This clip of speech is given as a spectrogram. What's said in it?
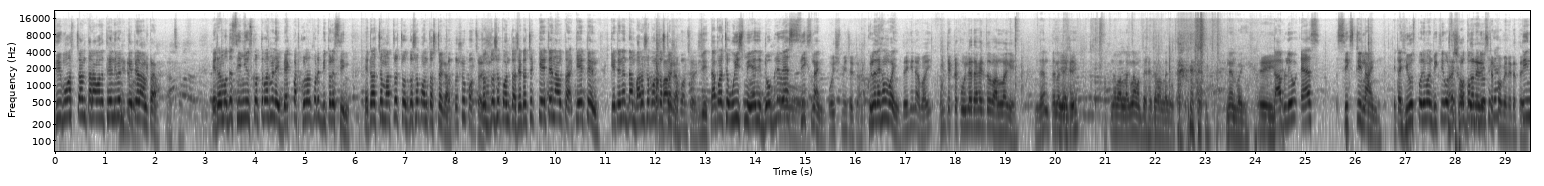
সিম ওয়াশ চান তারা আমাদের থেকে নেবেন কেটেন আলট্রা। আচ্ছা। এটার মধ্যে সিম ইউজ করতে পারবেন এই ব্যাকপার্ট খোলার পরে ভিতরে সিম। এটা হচ্ছে মাত্র চোদ্দোশো পঞ্চাশ টাকা। 1450 চোদ্দোশো পঞ্চাশ এটা হচ্ছে K ten ultra K ten K টেনের দাম বারোশো পঞ্চাশ টাকা। জি তারপর হচ্ছে উইসমি এই যে ডব্লিউ এস সিক্স নাইন ওইশমি যেটা। খুলে দেখাম ভাই? দেখি না ভাই ইনটেকটা কইলা দেখাইতে তো ভালো লাগে। দেন তাহলে দেখাই। আপনার ভালো লাগল আমার দেখাইতে ভালো লাগবে। নেন ভাই। ডাব্লিউ এস এটা হিউজ পরিমাণ বিক্রি করছি মানে সব প্রথম ভিডিও থেকে। তিন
